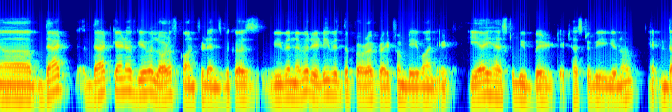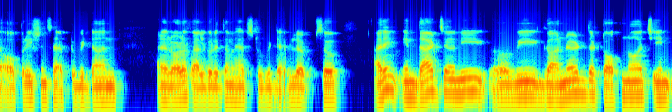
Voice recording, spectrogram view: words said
uh, that that kind of gave a lot of confidence because we were never ready with the product right from day one. It, ai has to be built. It has to be you know the operations have to be done and a lot of algorithm has to be developed. So i think in that journey uh, we garnered the top notch in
